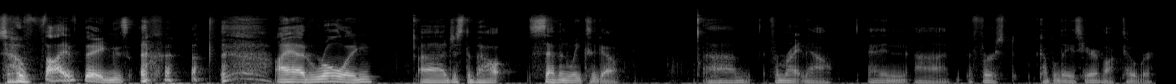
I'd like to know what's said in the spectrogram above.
So, five things I had rolling uh, just about seven weeks ago um, from right now in uh, the first couple days here of October.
